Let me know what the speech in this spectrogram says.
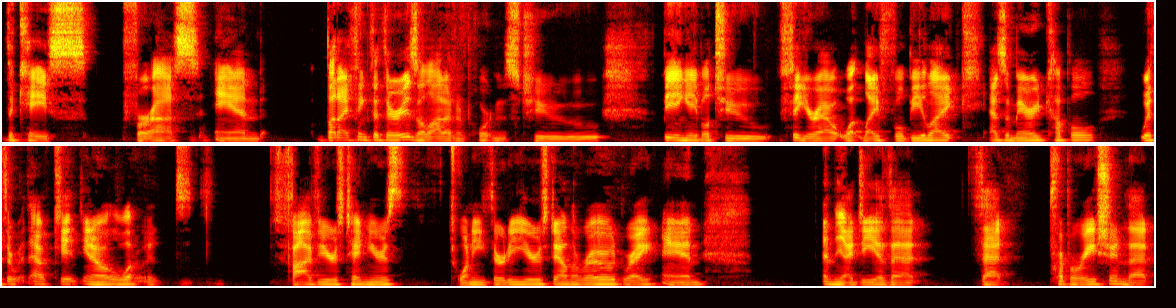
the case for us. And but I think that there is a lot of importance to being able to figure out what life will be like as a married couple with or without kid you know what five years ten years 20 30 years down the road right and and the idea that that preparation that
